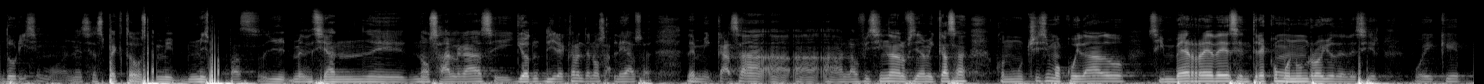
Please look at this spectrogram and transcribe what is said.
durísimo en ese aspecto. O sea, mi- mis papás me decían eh, no salgas y yo directamente no salía. O sea, de mi casa a, a- a la oficina, de la oficina a mi casa, con muchísimo cuidado, sin ver redes. Entré como en un rollo de decir, güey, que,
